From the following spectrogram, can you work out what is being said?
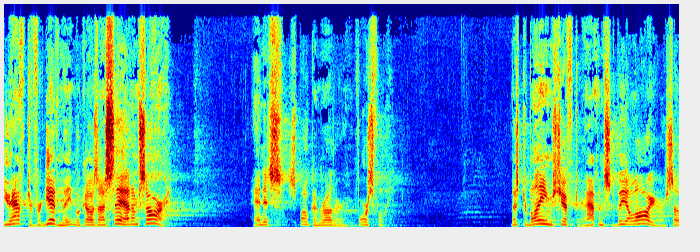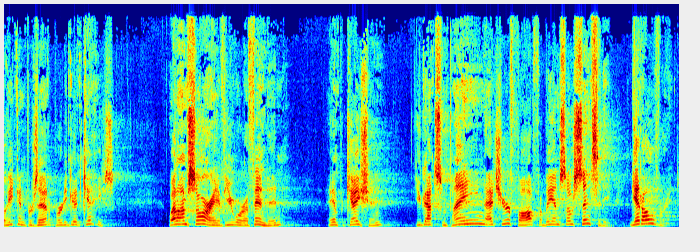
You have to forgive me because I said I'm sorry. And it's spoken rather forcefully. Mr. Blame Shifter happens to be a lawyer, so he can present a pretty good case. Well, I'm sorry if you were offended. Implication, you got some pain, that's your fault for being so sensitive. Get over it.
